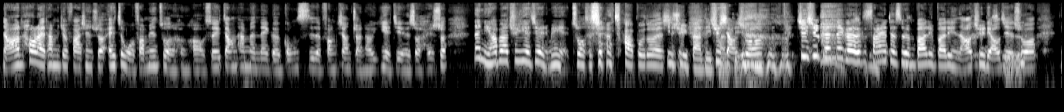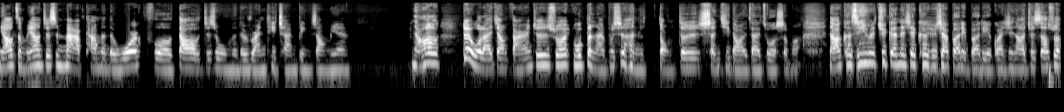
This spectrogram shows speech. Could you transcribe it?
然后后来他们就发现说，哎，这我方面做得很好，所以当他们那个公司的方向转到业界的时候，他就说，那你要不要去业界里面也做？这样差不多的事情，去想说，继续跟那个 scientist 们 buddy buddy，然后去了解说，你要怎么样就是 map 他们的 workflow 到就是我们的软体产品上面。然后对我来讲，反而就是说我本来不是很懂，就是生技到底在做什么。然后可是因为去跟那些科学家 buddy buddy 的关系，然后就是要说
